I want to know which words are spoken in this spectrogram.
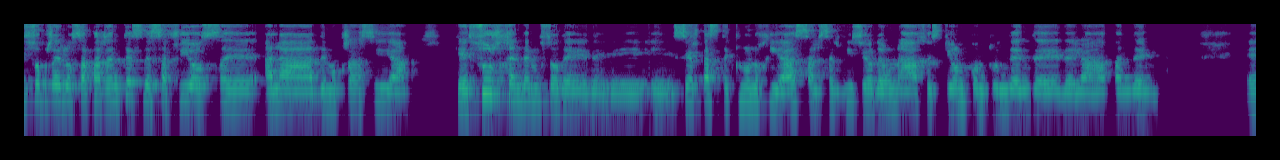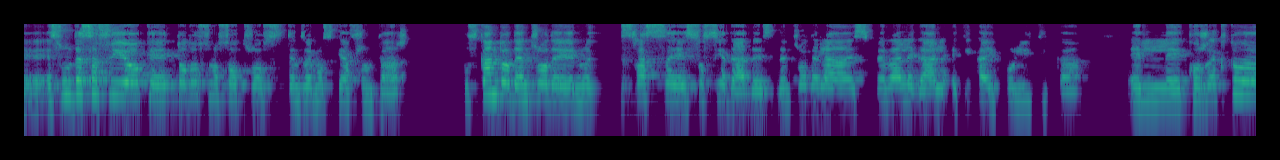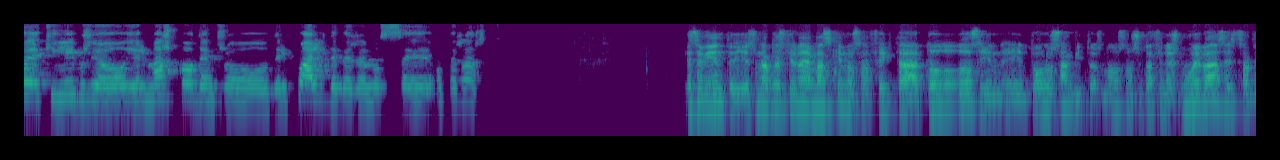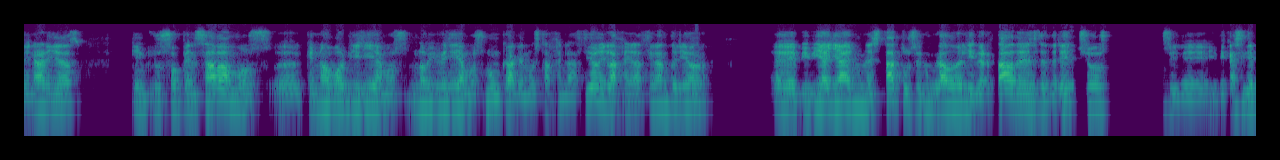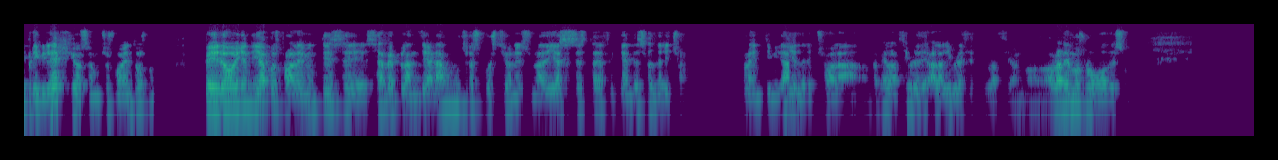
sobre los aparentes desafíos a la democracia que surgen del uso de ciertas tecnologías al servicio de una gestión contundente de la pandemia. Eh, es un desafío que todos nosotros tendremos que afrontar, buscando dentro de nuestras eh, sociedades, dentro de la esfera legal, ética y política, el eh, correcto equilibrio y el marco dentro del cual deberemos operar. Es evidente y es una cuestión además que nos afecta a todos y en, en todos los ámbitos, ¿no? Son situaciones nuevas, extraordinarias, que incluso pensábamos eh, que no volveríamos, no viviríamos nunca, que nuestra generación y la generación anterior eh, vivía ya en un estatus, en un grado de libertades, de derechos y de, casi de privilegios en muchos momentos, pero hoy en día pues probablemente se, replantearán muchas cuestiones. Una de ellas es esta, efectivamente, es el derecho a la intimidad y el derecho a la, a la, libre, circulación. Hablaremos luego de eso.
